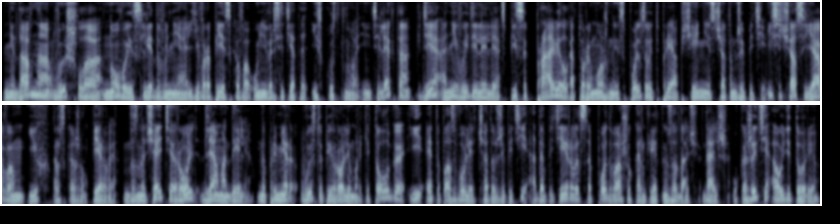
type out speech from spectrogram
Недавно вышло новое исследование Европейского университета искусственного интеллекта, где они выделили список правил, которые можно использовать при общении с чатом GPT. И сейчас я вам их расскажу. Первое. Назначайте роль для модели. Например, выступи в роли маркетолога, и это позволит чату GPT адаптироваться под вашу конкретную задачу. Дальше. Укажите аудиторию,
